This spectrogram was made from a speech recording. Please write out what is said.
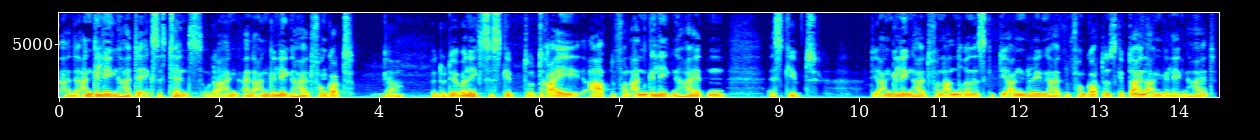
eine Angelegenheit der Existenz oder eine Angelegenheit von Gott. Ja, wenn du dir überlegst, es gibt so drei Arten von Angelegenheiten. Es gibt die Angelegenheit von anderen, es gibt die Angelegenheiten von Gott und es gibt deine Angelegenheit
